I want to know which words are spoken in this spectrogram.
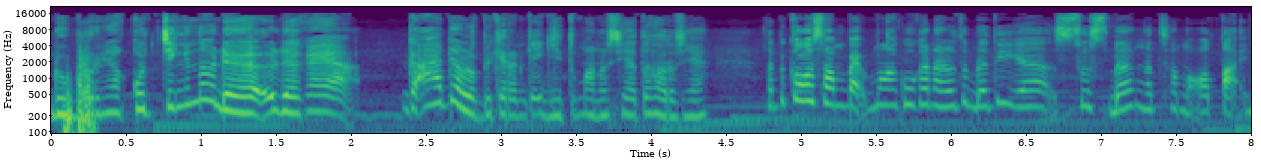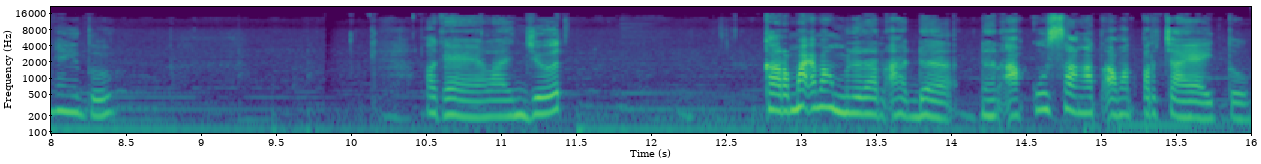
duburnya kucing itu udah udah kayak nggak ada loh pikiran kayak gitu manusia tuh harusnya. Tapi kalau sampai melakukan hal itu berarti ya sus banget sama otaknya itu. Oke lanjut. Karma emang beneran ada dan aku sangat amat percaya itu.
